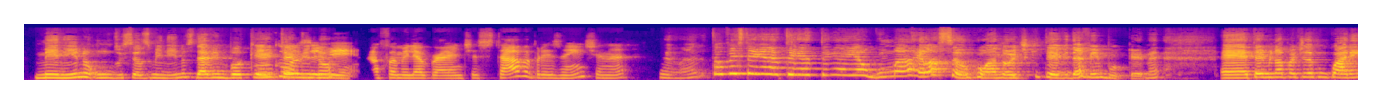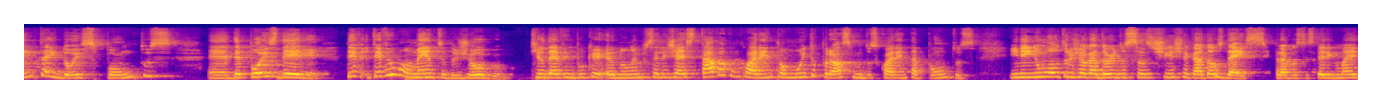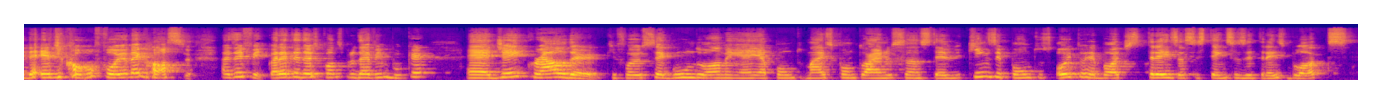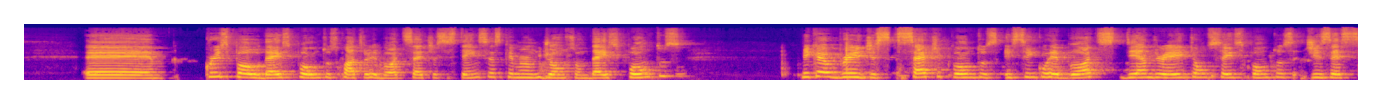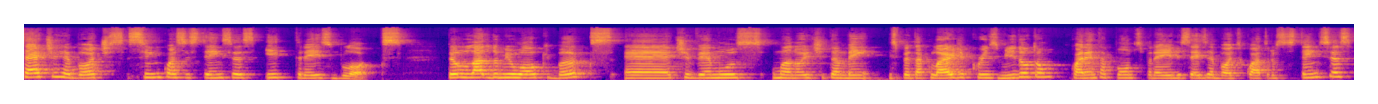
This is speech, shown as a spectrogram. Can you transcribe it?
menino, um dos seus meninos. Devin Booker Inclusive, terminou. a família Bryant estava presente, né? Talvez tenha, tenha, tenha aí alguma relação com a noite que teve Devin Booker, né? É, terminou a partida com 42 pontos. É, depois dele, teve, teve um momento do jogo que o Devin Booker, eu não lembro se ele já estava com 40 ou muito próximo dos 40 pontos, e nenhum outro jogador do Suns tinha chegado aos 10, para vocês terem uma ideia de como foi o negócio. Mas enfim, 42 pontos para o Devin Booker. É, Jay Crowder, que foi o segundo homem aí a ponto, mais pontuar no Suns, teve 15 pontos, 8 rebotes, 3 assistências e 3 blocos. É, Chris Paul, 10 pontos, 4 rebotes, 7 assistências. Cameron Johnson, 10 pontos. Michael Bridges, 7 pontos e 5 rebotes. DeAndre Ayton, 6 pontos, 17 rebotes, 5 assistências e 3 blocos. Pelo lado do Milwaukee Bucks, é, tivemos uma noite também espetacular de Chris Middleton, 40 pontos para ele, 6 rebotes, 4 assistências.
